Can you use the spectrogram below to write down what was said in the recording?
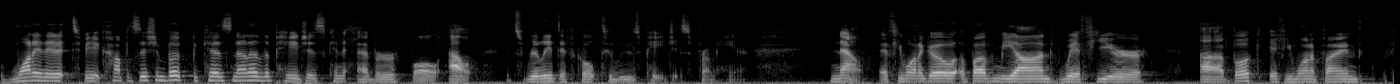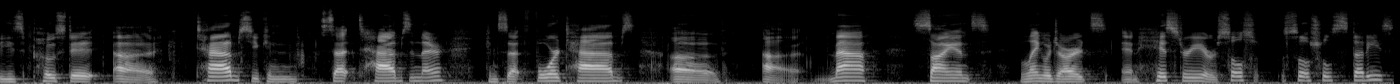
wanted it to be a composition book because none of the pages can ever fall out. It's really difficult to lose pages from here. Now, if you want to go above and beyond with your uh, book, if you want to find these post-it uh, tabs, you can set tabs in there. You can set four tabs of uh, math, science, language arts, and history or social, social studies.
